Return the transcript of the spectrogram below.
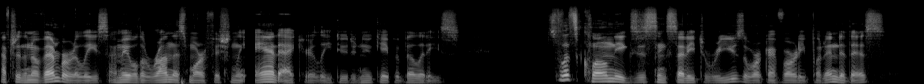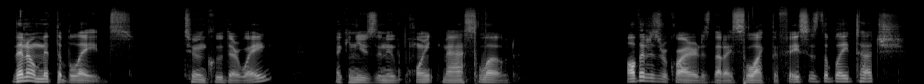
After the November release, I'm able to run this more efficiently and accurately due to new capabilities. So let's clone the existing study to reuse the work I've already put into this, then omit the blades. To include their weight, I can use the new point mass load. All that is required is that I select the faces the blade touch,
